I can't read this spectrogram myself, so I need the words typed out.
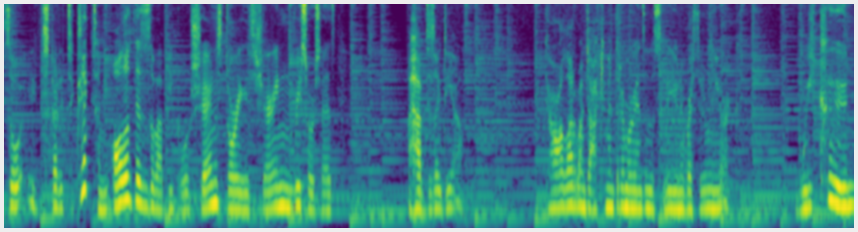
So it started to click to me. All of this is about people sharing stories, sharing resources. I have this idea. There are a lot of undocumented immigrants in the City University of New York. We could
